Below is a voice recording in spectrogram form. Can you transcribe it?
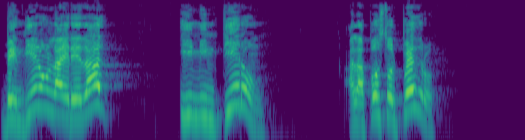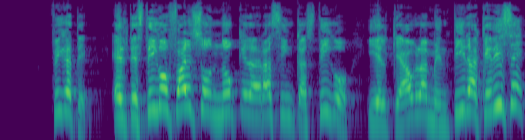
Vendieron la heredad y mintieron al apóstol Pedro. Fíjate, el testigo falso no quedará sin castigo y el que habla mentira, ¿qué dice?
